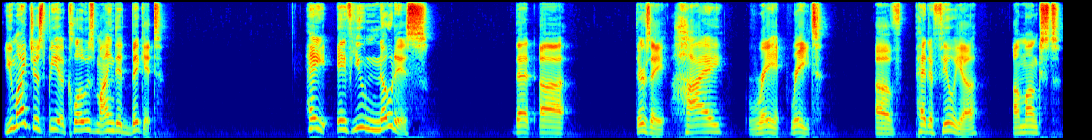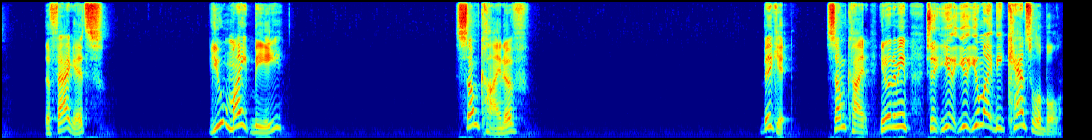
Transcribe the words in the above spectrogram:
you might just be a close minded bigot. Hey, if you notice that uh, there's a high rate of pedophilia amongst the faggots, you might be some kind of bigot. Some kind, you know what I mean? So you you you might be cancelable.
